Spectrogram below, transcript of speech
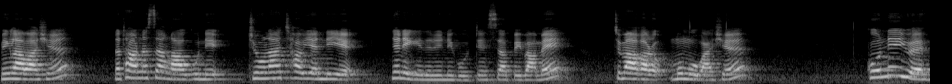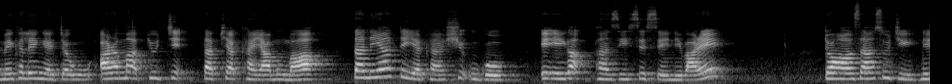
မင်္ဂလာပါရှင်2025ခုနှစ်ဇွန်လ6ရက်နေ့ရဲ့ညနေခင်းသတင်းတွေကိုတင်ဆက်ပေးပါမယ်ကျွန်မကတော့မမို့ပါရှင်ကိုနှစ်ရွယ်မိန်းကလေးငယ်တအူအာရမပြုကျင့်တပ်ဖြတ်ခံရမှုမှာတန်တရားတရခန့်၈ဦးကိုအေအေကဖမ်းဆီးစစ်ဆေးနေပါတယ်ဒေါ်အောင်ဆန်းစုကြည်နေ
